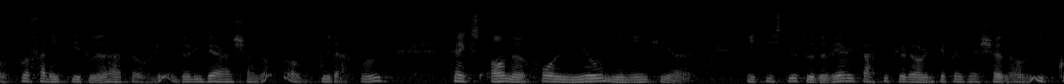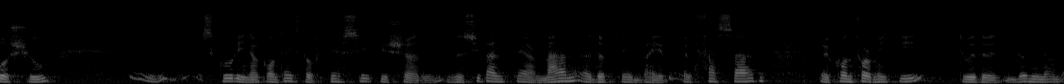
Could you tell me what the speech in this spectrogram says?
of profanity to that of the liberation of Buddhahood, takes on a whole new meaning here. It is due to the very particular interpretation of Ikkoshu uh, school in a context of persecution. The subaltern man adopted by a facade, a conformity to the dominant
